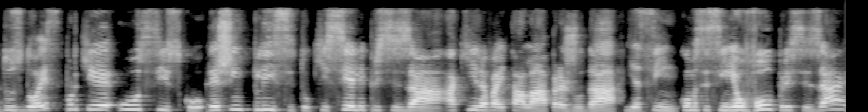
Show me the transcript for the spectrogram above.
dos dois, porque o Cisco deixa implícito que se ele precisar, a Kira vai estar lá para ajudar e assim, como se assim, eu vou precisar,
